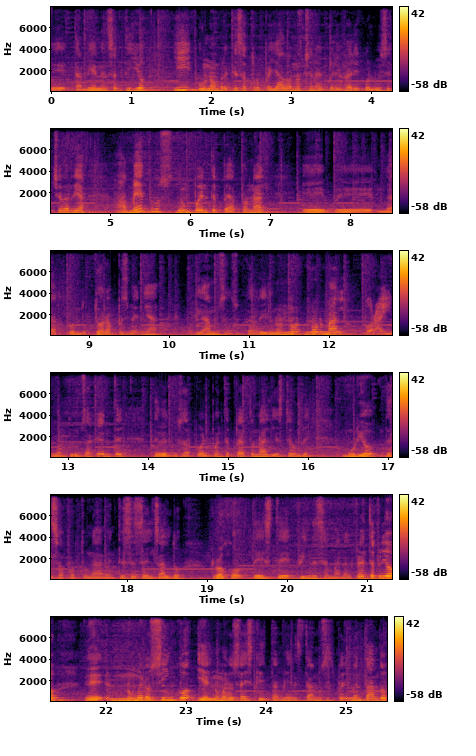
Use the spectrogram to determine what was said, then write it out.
eh, también en Saltillo. Y un hombre que es atropellado anoche en el periférico Luis Echeverría, a metros de un puente peatonal. Eh, eh, la conductora pues venía digamos en su carril no, normal, por ahí no cruza gente, debe cruzar por el puente peatonal y este hombre murió desafortunadamente. Ese es el saldo rojo de este fin de semana. El Frente Frío eh, número 5 y el número 6 que también estamos experimentando,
